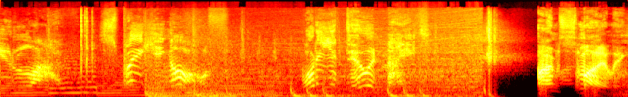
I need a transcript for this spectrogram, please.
you love. Speaking of, what are you doing, mate? I'm smiling.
